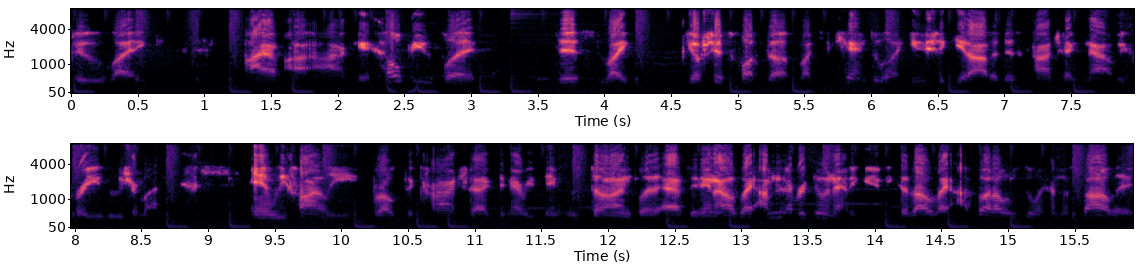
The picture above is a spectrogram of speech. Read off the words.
dude like I, I I can help you, but this like your shit's fucked up. Like you can't do it. Like you should get out of this contract now before you lose your money. And we finally broke the contract and everything was done. But after then, I was like, I'm never doing that again because I was like, I thought I was doing him a solid,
